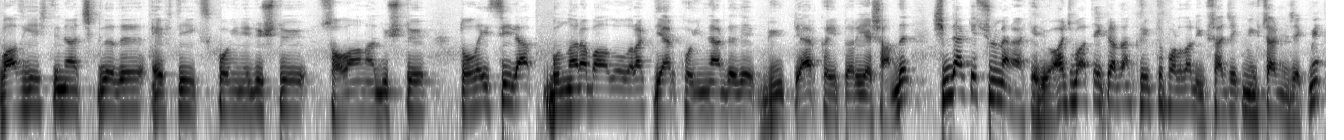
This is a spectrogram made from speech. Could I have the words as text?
vazgeçtiğini açıkladı. FTX coin'i düştü, Solana düştü. Dolayısıyla bunlara bağlı olarak diğer coinlerde de büyük değer kayıpları yaşandı. Şimdi herkes şunu merak ediyor. Acaba tekrardan kripto paralar yükselecek mi, yükselmeyecek mi?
